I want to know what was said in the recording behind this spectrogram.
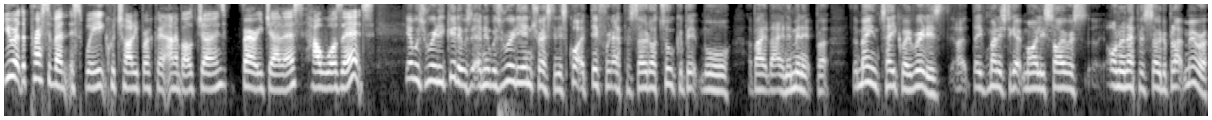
You were at the press event this week with Charlie Brooker and Annabel Jones. Very jealous. How was it? Yeah, it was really good. It was, and it was really interesting. It's quite a different episode. I'll talk a bit more about that in a minute. But the main takeaway really is uh, they've managed to get Miley Cyrus on an episode of Black Mirror.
